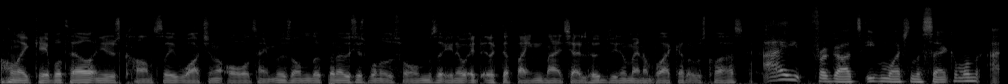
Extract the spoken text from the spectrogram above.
on like cable tel, and you're just constantly watching it all the time. It was on loop, and it was just one of those films that you know it, it like defined my childhood. You know, Men in Black. I thought it was class. I forgot even watching the second one. I,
